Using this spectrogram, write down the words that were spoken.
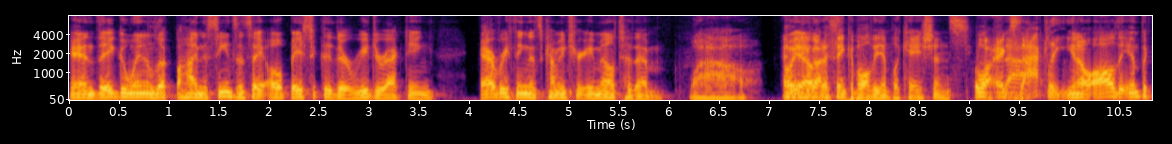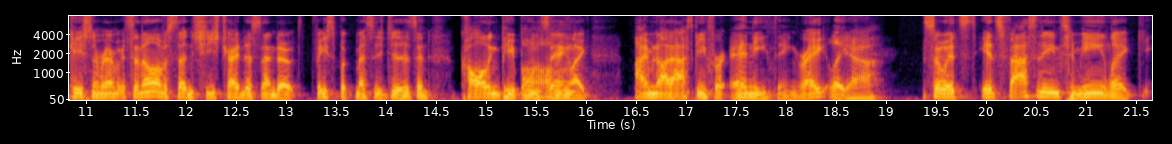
and they go in and look behind the scenes and say, "Oh, basically, they're redirecting everything that's coming to your email to them." Wow. And Oh, yeah, you got to think of all the implications. Well, of that. exactly. You know, all the implications around it. So then all of a sudden, she's trying to send out Facebook messages and calling people and saying like, "I'm not asking for anything," right? Like, Yeah. so it's it's fascinating to me like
